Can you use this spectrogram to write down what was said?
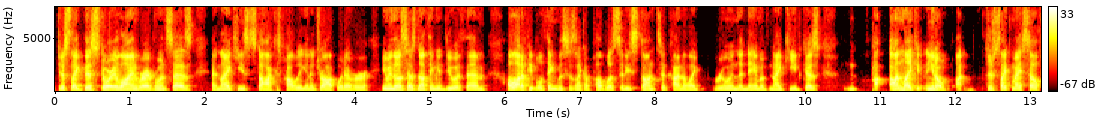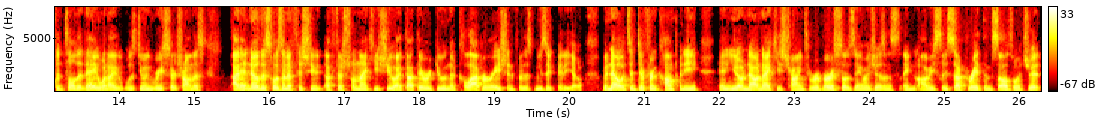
just like this storyline where everyone says, "And Nike's stock is probably going to drop, whatever," even though this has nothing to do with them. A lot of people think this is like a publicity stunt to kind of like ruin the name of Nike because, unlike you know, just like myself until today when I was doing research on this, I didn't know this was an official official Nike shoe. I thought they were doing a collaboration for this music video, but no, it's a different company. And you know now Nike's trying to reverse those damages and, and obviously separate themselves, which it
